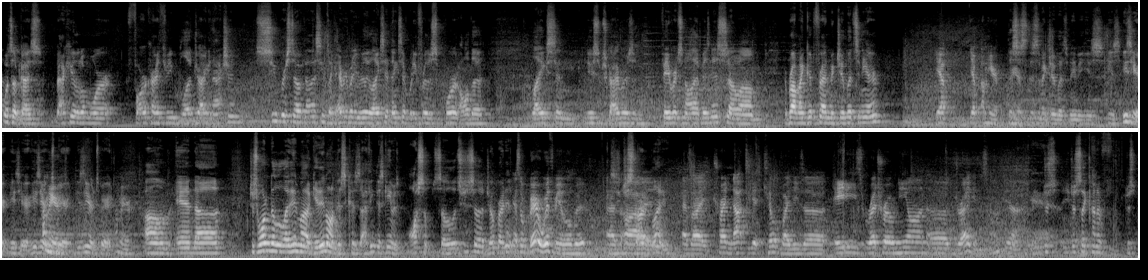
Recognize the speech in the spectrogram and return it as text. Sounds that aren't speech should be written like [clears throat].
What's up, guys? Back here a little more Far Cry 3 Blood Dragon action. Super stoked on it. Seems like everybody really likes it. Thanks everybody for the support, all the likes and new subscribers and favorites and all that business. So um, I brought my good friend McGibblets in here. Yep. Yep. I'm here. I'm This here. is this is McGibblets. Maybe he's he's he's here. He's here. He's here I'm in here. spirit. He's here in spirit. I'm here. Um, and uh, just wanted to let him uh, get in on this because I think this game is awesome. So let's just uh, jump right in. Yeah. So bear with me a little bit as you just started I, playing. As I try not to get killed by these uh, 80s retro neon uh, dragons. Huh? Yeah. You just you just like kind of just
